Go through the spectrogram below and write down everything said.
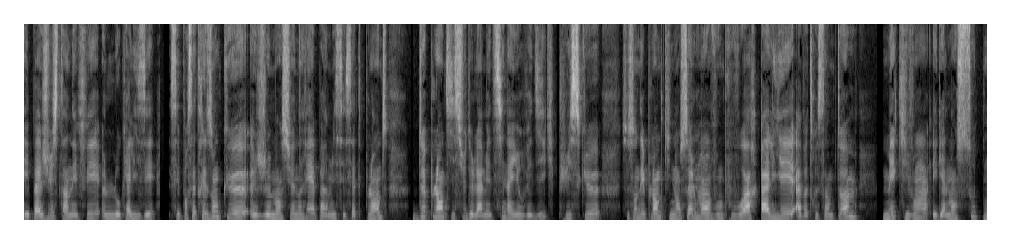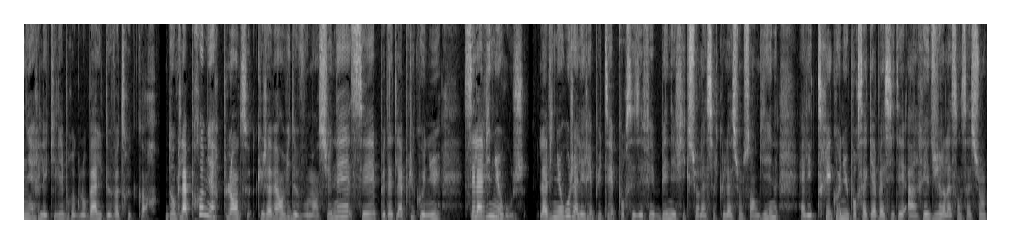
et pas juste un effet localisé. C'est pour cette raison que je mentionnerai parmi ces sept plantes deux plantes issues de la médecine ayurvédique puisque ce sont des plantes qui non seulement vont pouvoir pallier à votre symptôme, mais qui vont également soutenir l'équilibre global de votre corps. Donc la première plante que j'avais envie de vous mentionner, c'est peut-être la plus connue, c'est la vigne rouge. La vigne rouge, elle est réputée pour ses effets bénéfiques sur la circulation sanguine, elle est très connue pour sa capacité à réduire la sensation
